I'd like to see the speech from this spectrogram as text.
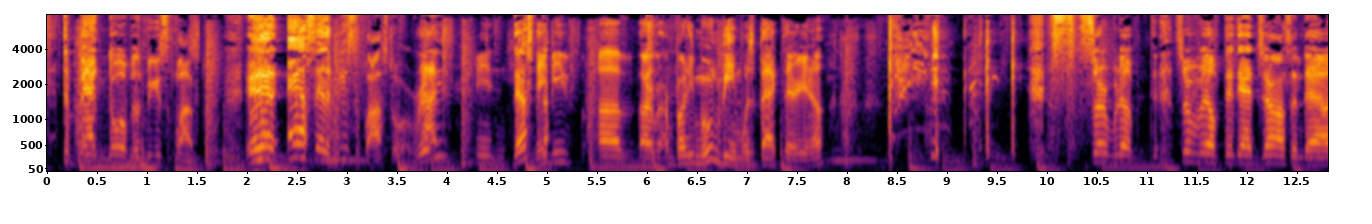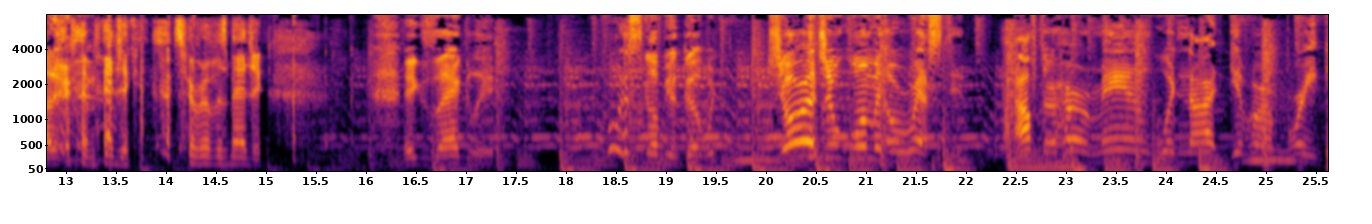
the back door of a beauty supply store. And then ass at a beauty supply store. Really? I mean, That's not- maybe uh, our, our buddy Moonbeam was back there, you know. serving up, serving up that, that Johnson down there. magic, serving up his magic. exactly. Whew, this is gonna be a good one. Georgia woman arrested after her man would not give her a break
